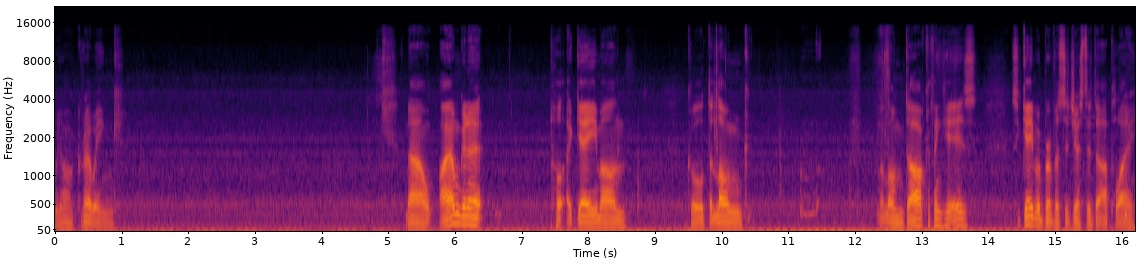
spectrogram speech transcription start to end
We are growing. Now, I am going to put a game on called The Long The Long Dark, I think it is. It's a game my brother suggested that I play.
